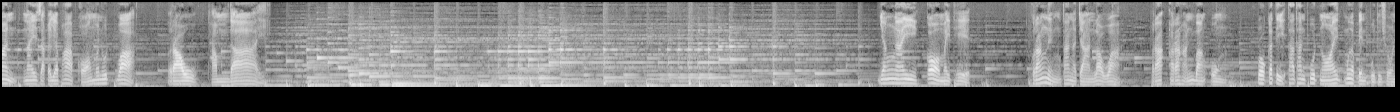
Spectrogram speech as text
มั่นในศักยภาพของมนุษย์ว่า เราทำได้ ยังไงก็ไม่เทศ ครั้งหนึ่งท่านอาจารย์เล่าว่า พระอรหันต์บางองค์ ปกติถ้าท่านพูดน้อยเมื่อเป็นปุถุชน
